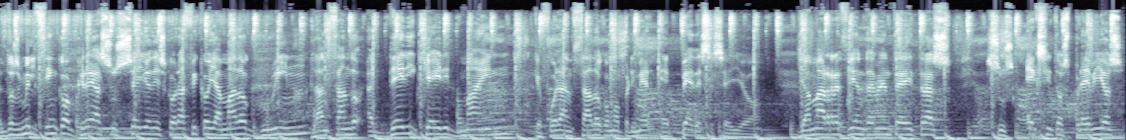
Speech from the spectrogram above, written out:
el 2005 crea su sello discográfico llamado Green, lanzando A Dedicated Mind, que fue lanzado como primer EP de ese sello. Ya más recientemente y tras sus éxitos previos,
